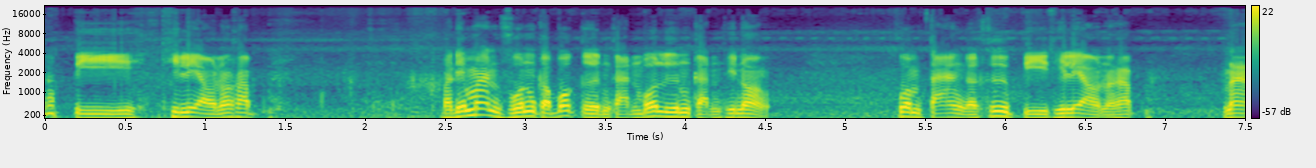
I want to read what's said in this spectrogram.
กับปีที่แล้วนะครับปริมาณฝนกับบ่เกินกันบ่ลืนกันพี่น้องความต่างก็คือปีที่แล้วนะครับน้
